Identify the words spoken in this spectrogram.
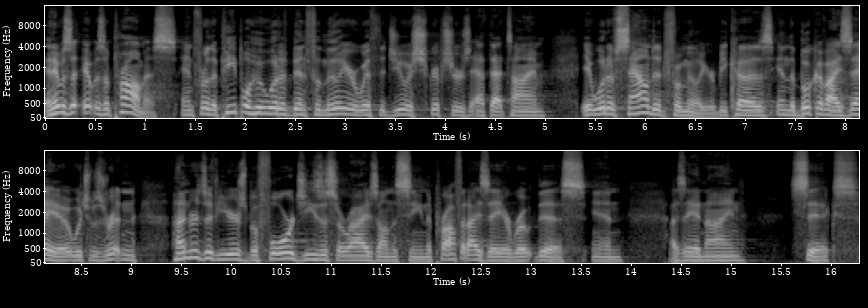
And it was, it was a promise. And for the people who would have been familiar with the Jewish scriptures at that time, it would have sounded familiar because in the book of Isaiah, which was written hundreds of years before Jesus arrives on the scene, the prophet Isaiah wrote this in Isaiah 9 6.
